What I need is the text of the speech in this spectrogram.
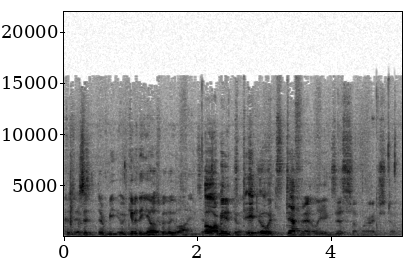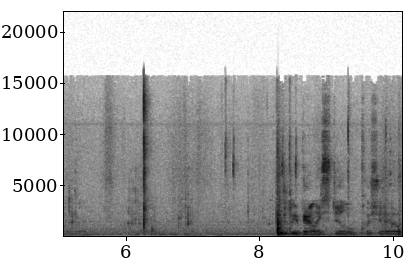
because if it, there'd be, it would give it the yellow squiggly lines. Oh, I mean, not it, doing it oh, it's definitely exists somewhere. I just don't know. We apparently still push it out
